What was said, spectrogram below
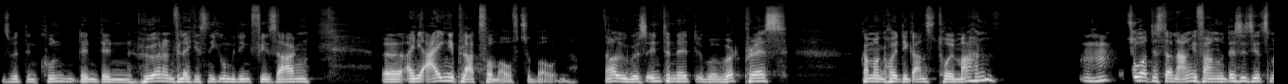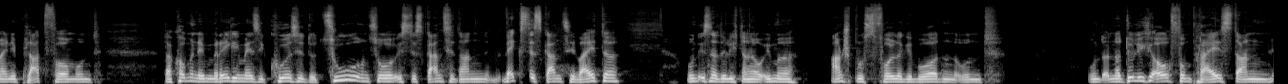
das wird den Kunden, den, den Hörern vielleicht jetzt nicht unbedingt viel sagen, äh, eine eigene Plattform aufzubauen. Ja, über das Internet, über WordPress kann man heute ganz toll machen. Mhm. So hat es dann angefangen und das ist jetzt meine Plattform und da kommen eben regelmäßig Kurse dazu und so ist das Ganze dann, wächst das Ganze weiter und ist natürlich dann auch immer anspruchsvoller geworden und, und natürlich auch vom Preis dann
